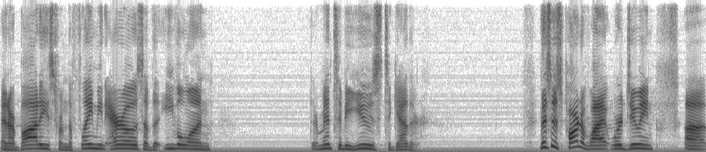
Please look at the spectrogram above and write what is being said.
and our bodies from the flaming arrows of the evil one they're meant to be used together. This is part of why we're doing uh,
